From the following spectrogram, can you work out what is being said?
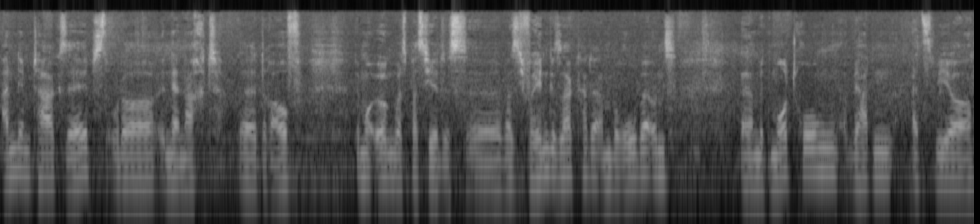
an dem Tag selbst oder in der Nacht äh, drauf immer irgendwas passiert ist. Äh, was ich vorhin gesagt hatte am Büro bei uns äh, mit Morddrohungen. Wir hatten, als wir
